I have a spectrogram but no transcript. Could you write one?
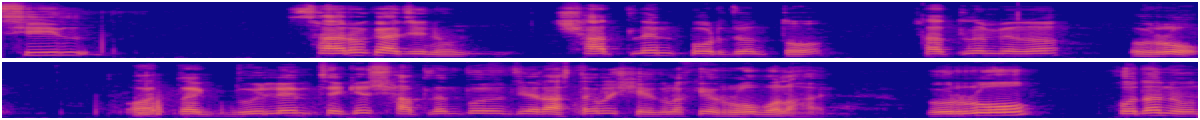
সিল সারো কাজিনুন সাত লেন পর্যন্ত, সাত লেন পর্যন্ত রো। অর্থাৎ দুই লেন থেকে সাত লেন পর্যন্ত যে রাস্তাগুলো, সেগুলোকে রো বলা হয়। রো খোদানুন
